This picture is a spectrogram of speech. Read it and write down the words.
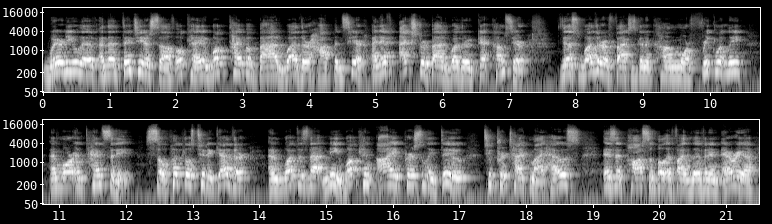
Where do you live? And then think to yourself, okay, what type of bad weather happens here? And if extra bad weather get, comes here, this weather effect is going to come more frequently and more intensity. So put those two together and what does that mean? What can I personally do to protect my house? Is it possible if I live in an area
